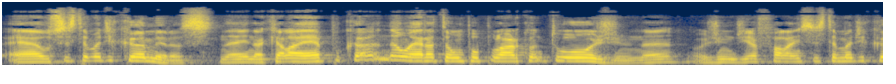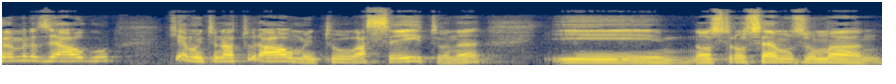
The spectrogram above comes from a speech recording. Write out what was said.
é, o sistema de câmeras. Né? E naquela época não era tão popular quanto hoje. Né? Hoje em dia, falar em sistema de câmeras é algo que é muito natural, muito aceito. Né? E nós trouxemos uma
